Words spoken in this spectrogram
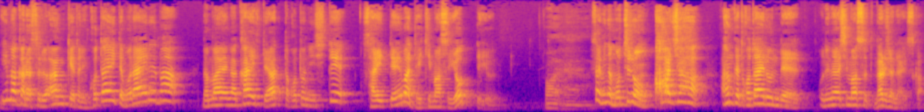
今からするアンケートに答えてもらえれば名前が書いてあったことにして採点はできますよっていう。はいはいはい。そしたらみんなもちろん「あじゃあアンケート答えるんでお願いします」ってなるじゃないですか。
